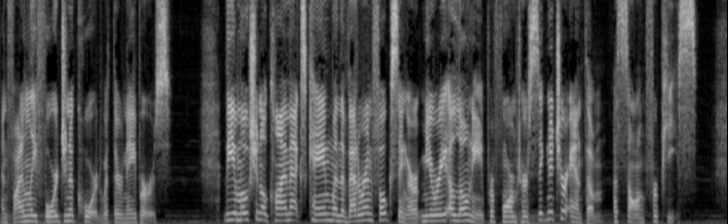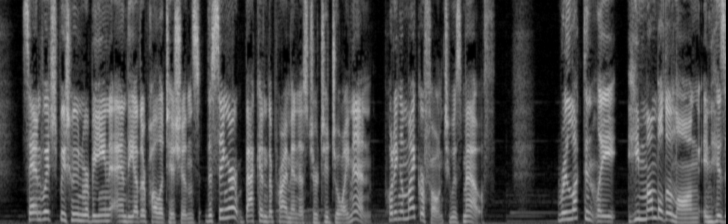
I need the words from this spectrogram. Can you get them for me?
and finally forge an accord with their neighbors. The emotional climax came when the veteran folk singer Miri Aloni performed her signature anthem, A Song for Peace. Sandwiched between Rabin and the other politicians, the singer beckoned the prime minister to join in, putting a microphone to his mouth. Reluctantly, he mumbled along in his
